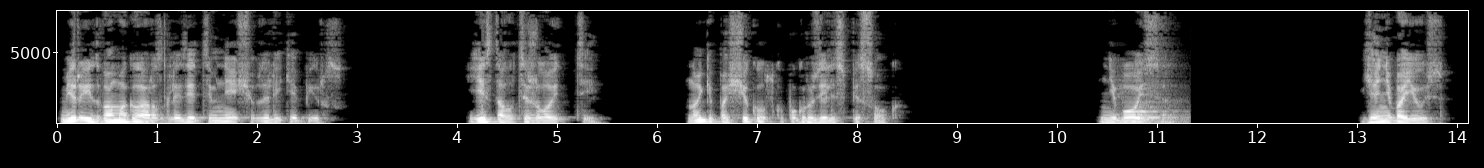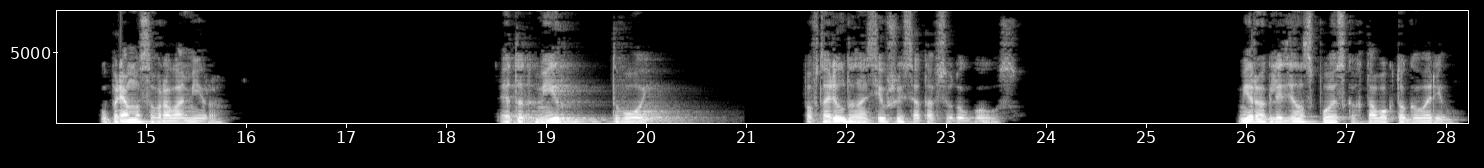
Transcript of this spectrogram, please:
Мира едва могла разглядеть темнеющий вдалеке пирс. Ей стало тяжело идти. Ноги по щиколотку погрузились в песок. «Не бойся». «Я не боюсь», – упрямо соврала Мира. «Этот мир твой», – повторил доносившийся отовсюду голос. Мира огляделась в поисках того, кто говорил.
